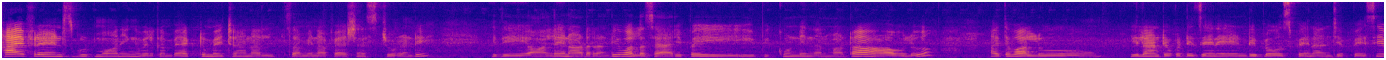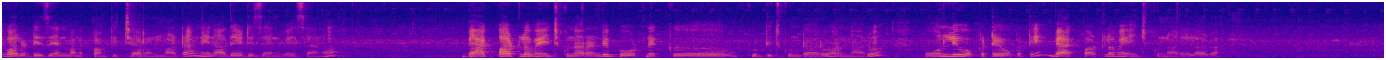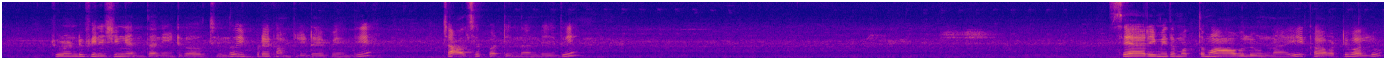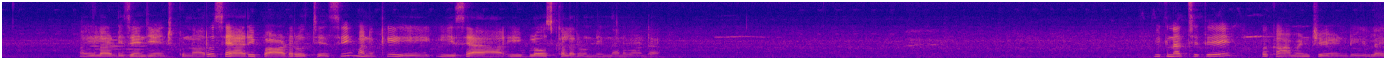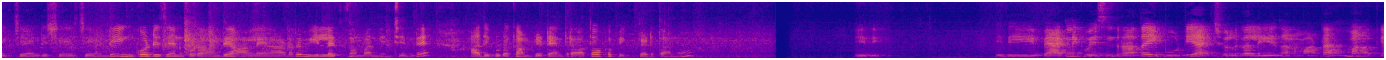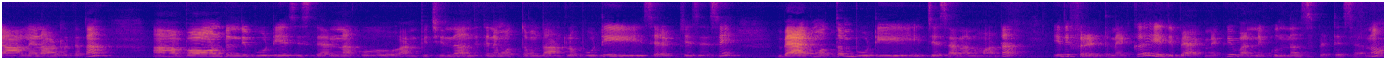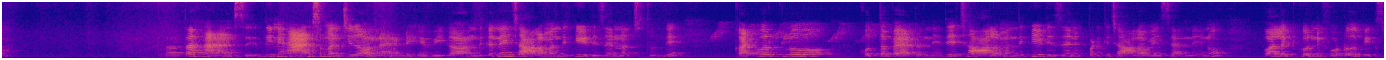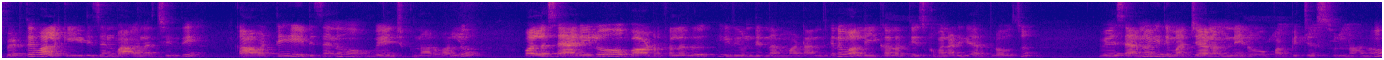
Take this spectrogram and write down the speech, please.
Hi friends good morning. Welcome back to my channel Sameena fashions చూడండి. ఇది online order అండి. వాళ్ళ శారీపై ఈ పిక్ ఉండిందనమాట ఆవులు. అయితే వాళ్ళు ఇలాంటి ఒక డిజైన్ వేయండి బ్లౌజ్ పైన అని చెప్పేసి వాళ్ళు డిజైన్ మనకు పంపించారనమాట నేను అదే డిజైన్ వేశాను. బ్యాక్ పార్ట్లో వేయించుకున్నారండి. బోట్ నెక్ కుట్టించుకుంటారు అన్నారు. ఓన్లీ ఒకటే ఒకటి బ్యాక్ పార్ట్లో వేయించుకున్నారు ఇలాగా. చూడండి ఫినిషింగ్ ఎంత నీట్గా వచ్చిందో ఇప్పుడే కంప్లీట్ అయిపోయింది. చాలాసేపు పట్టిందండి ఇది. శారీ మీద మొత్తం ఆవులు ఉన్నాయి కాబట్టి వాళ్ళు ఇలా డిజైన్ చేయించుకున్నారు. శారీ బార్డర్ వచ్చేసి మనకి ఈ శా ఈ బ్లౌజ్ కలర్ ఉండిందనమాట మీకు నచ్చితే ఒక కామెంట్ చేయండి లైక్ చేయండి షేర్ చేయండి. ఇంకో డిజైన్ కూడా ఉంది ఆన్లైన్ ఆర్డర్ వీళ్ళకి సంబంధించిందే. అది కూడా కంప్లీట్ అయిన తర్వాత ఒక పిక్ పెడతాను. ఇది. ఇది బ్యాక్ నెక్ వేసిన తర్వాత ఈ బూటీ యాక్చువల్గా లేదనమాట మనకి ఆన్లైన్ ఆర్డర్ కదా. బాగుంటుంది బూటీ వేసిస్తే అని నాకు అనిపించింది. అందుకనే మొత్తం దాంట్లో బూటీ సెలెక్ట్ చేసేసి బ్యాగ్ మొత్తం బూటీ ఇచ్చేసాను అనమాట ఇది ఫ్రంట్ నెక్ ఇది బ్యాక్ నెక్ ఇవన్నీ కుందన్స్ పెట్టేశాను. తర్వాత హ్యాండ్స్ దీని హ్యాండ్స్ మంచిగా ఉన్నాయండి హెవీగా అందుకనే చాలామందికి ఈ డిజైన్ నచ్చుతుంది. కట్ వర్క్లో కొత్త ప్యాటర్న్ ఇది. చాలామందికి ఈ డిజైన్ ఇప్పటికి చాలా వేశాను నేను. వాళ్ళకి కొన్ని ఫోటో పిక్స్ పెడితే వాళ్ళకి ఈ డిజైన్ బాగా నచ్చింది. కాబట్టి ఈ డిజైన్ వేయించుకున్నారు వాళ్ళు. వాళ్ళ శారీలో బార్డర్ కలర్ ఇది ఉండిందనమాట అందుకనే వాళ్ళు ఈ కలర్ తీసుకోమని అడిగారు బ్లౌజు వేశాను. ఇది మధ్యాహ్నం నేను పంపించేస్తున్నాను.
